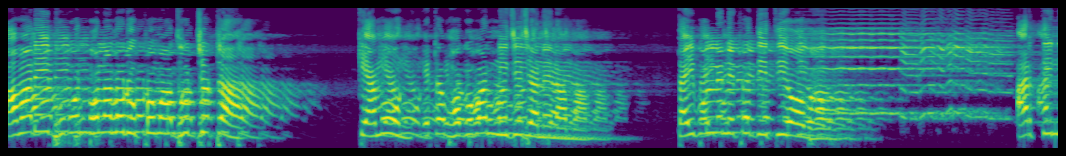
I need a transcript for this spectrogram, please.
আমার এই ভুবন ভোলানোর উপমাধুর্যটা কেমন? এটা ভগবান নিজে জানেন আমার তাই বললেন এটা দ্বিতীয় অভাব। আর তিন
